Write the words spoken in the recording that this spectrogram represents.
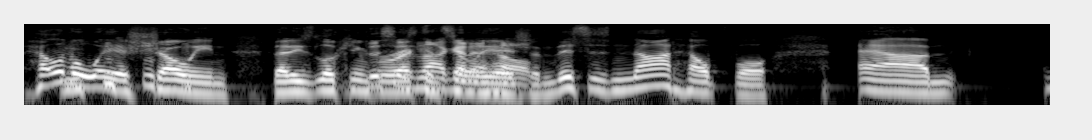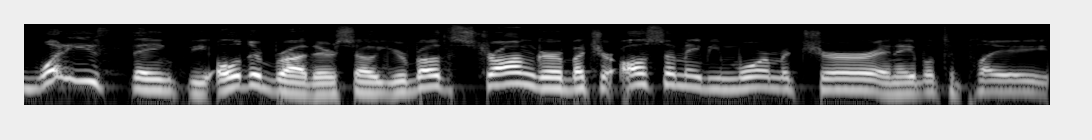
hell of a way of showing that he's looking for is not gonna help. reconciliation. This is not helpful. Um, what do you think the older brother? So you're both stronger, but you're also maybe more mature and able to play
